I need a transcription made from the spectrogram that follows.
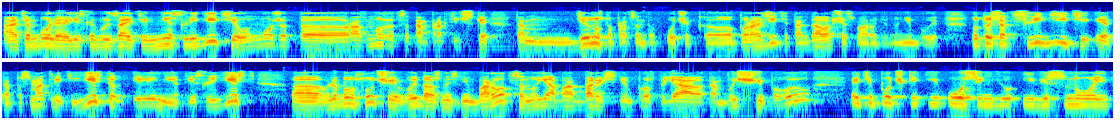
а тем более, если вы за этим не следите, он может э, размножиться там практически там 90% почек э, поразить, и тогда вообще смородины не будет. Ну, то есть отследите это, посмотрите, есть он или нет. Если есть, э, в любом случае вы должны с ним бороться, но я борюсь с ним просто, я там выщипываю, эти почки и осенью, и весной,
